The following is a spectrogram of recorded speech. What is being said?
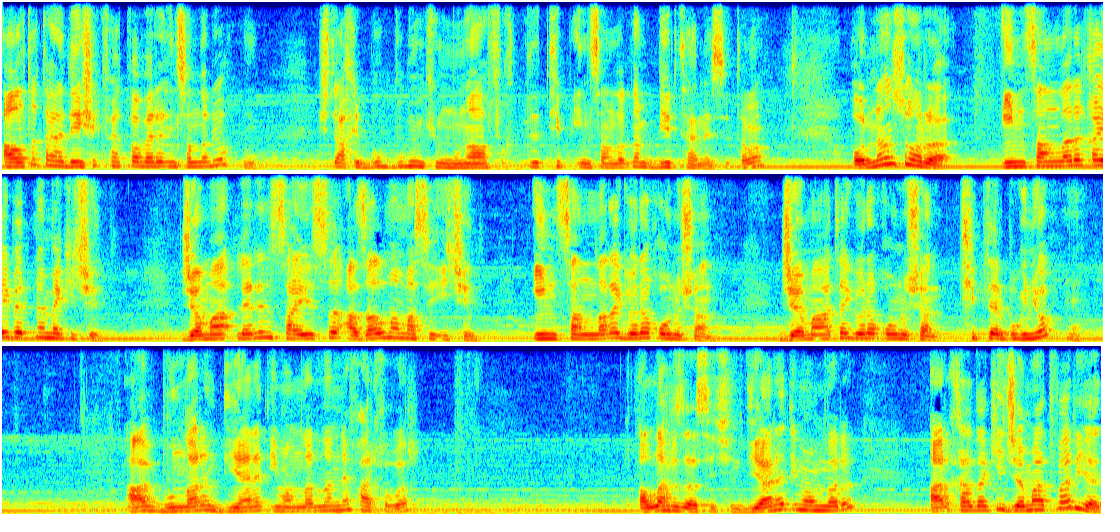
6 tane değişik fetva veren insanlar yok mu? İşte ahi bu bugünkü münafıklı tip insanlardan bir tanesi tamam. Ondan sonra insanları kaybetmemek için, cemaatlerin sayısı azalmaması için insanlara göre konuşan, cemaate göre konuşan tipler bugün yok mu? Abi bunların Diyanet imamlarından ne farkı var? Allah rızası için. Diyanet imamları arkadaki cemaat var ya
